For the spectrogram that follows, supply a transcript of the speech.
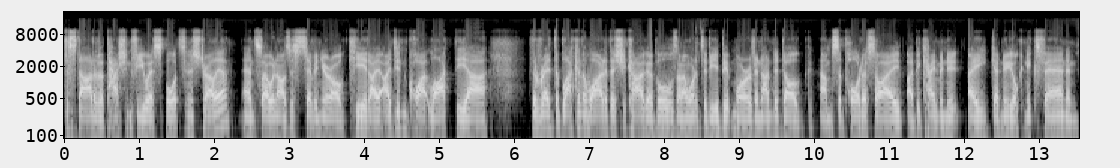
the start of a passion for US sports in Australia. And so when I was a seven year old kid, I, I didn't quite like the, uh, the red, the black, and the white of the Chicago Bulls, and I wanted to be a bit more of an underdog um, supporter. So I, I became a New, a, a New York Knicks fan. And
